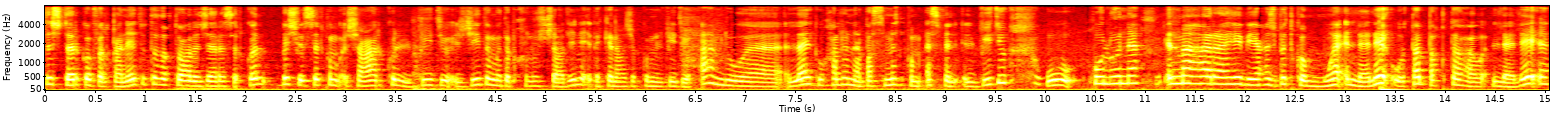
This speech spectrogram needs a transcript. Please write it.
تشتركوا في القناة وتضغطوا على جرس الكل باش يوصلكم إشعار كل فيديو جديد وما تبخلوش علينا إذا كان عجبكم الفيديو اعملوا لايك وخلونا بصمتكم أسفل الفيديو وقولوا لنا المهارة هذه عجبتكم وإلا لا وطبقتوها وإلا لا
